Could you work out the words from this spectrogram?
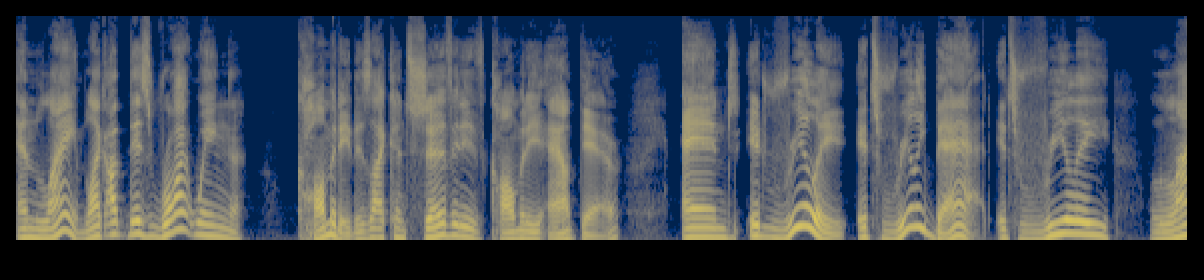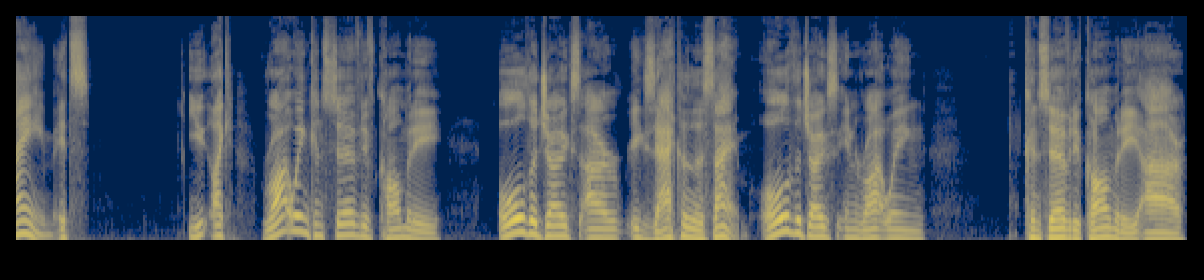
and lame. Like uh, there's right wing comedy, there's like conservative comedy out there, and it really, it's really bad. It's really lame. It's you like right wing conservative comedy. All the jokes are exactly the same. All of the jokes in right wing conservative comedy are,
